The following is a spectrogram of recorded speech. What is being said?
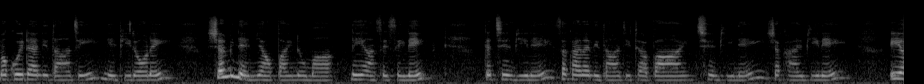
မကွေးတိုင်းဒေသကြီးနေပြည်တော်နဲ့ရှမ်းပြည်နယ်မြောက်ပိုင်းတို့မှာနေရာစိတ်စိတ်နဲ့ကချင်ပြည်နယ်စကိုင်းတိုင်းဒေသကြီးတပ်ပိုင်းချင်းပြည်နယ်ရခိုင်ပြည်နယ်အေရ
